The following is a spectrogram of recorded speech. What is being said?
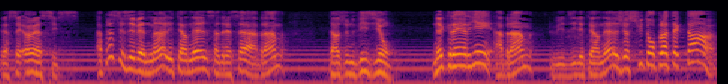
versets 1 à 6. Après ces événements, l'Éternel s'adressait à Abraham dans une vision. Ne crains rien, Abraham, lui dit l'Éternel, je suis ton protecteur.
